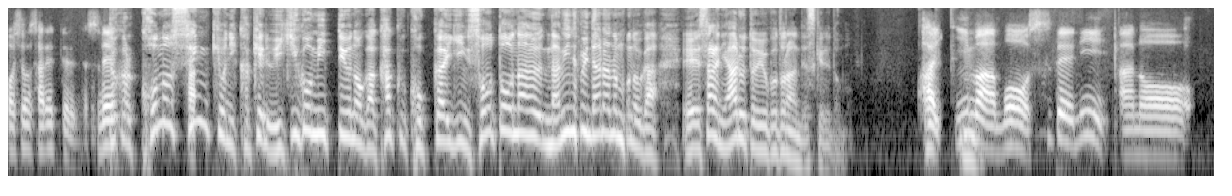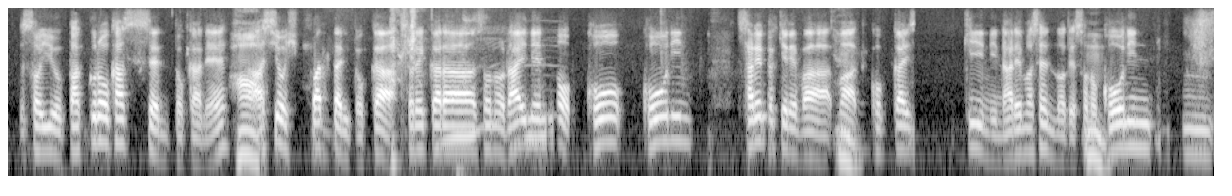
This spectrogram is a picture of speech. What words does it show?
保証されてるんですね。だ。からこの選挙にかける意気込みっていうのが各国会議員相当な並々ならぬものが、えーさらにあるということなんですけれども。はい、今もうすでに、あのそういう暴露合戦とかね、はあ。足を引っ張ったりとか、それからその来年の公公認されなければ、まあ、国会議員になれませんので、その公認、うん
